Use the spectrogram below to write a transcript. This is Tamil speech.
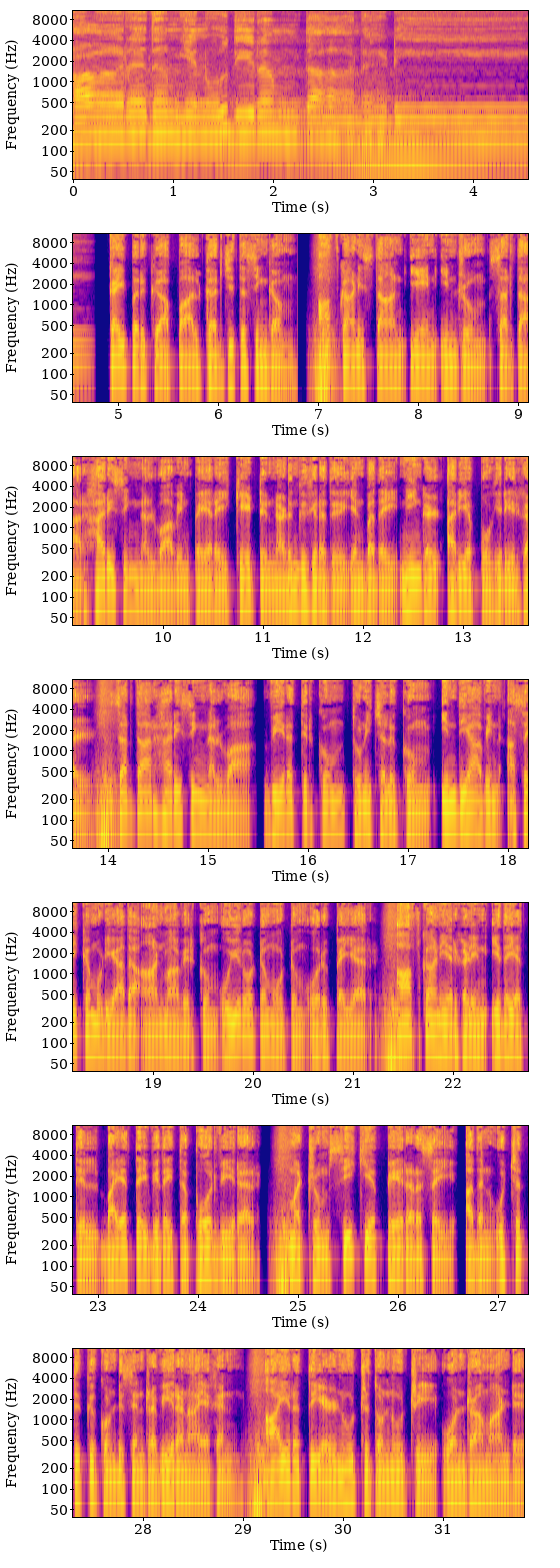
பாரதம் என் உதிரம் தானடி. கைப்பருக்கு அப்பால் கர்ஜித்த சிங்கம். ஆப்கானிஸ்தான் ஏன் இன்றும் சர்தார் ஹரிசிங் நல்வாவின் பெயரை கேட்டு நடுங்குகிறது என்பதை நீங்கள் அறியப் போகிறீர்கள். சர்தார் ஹரிசிங் நல்வா வீரத்திற்கும் துணிச்சலுக்கும் இந்தியாவின் அசைக்க முடியாத ஆன்மாவிற்கும் உயிரோட்டமூட்டும் ஒரு பெயர். ஆப்கானியர்களின் இதயத்தில் பயத்தை விதைத்த போர் வீரர் மற்றும் சீக்கிய பேரரசை அதன் உச்சத்துக்கு கொண்டு சென்ற வீரநாயகன். ஆயிரத்து எழுநூற்று தொன்னூற்றி ஒன்றாம் ஆண்டு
